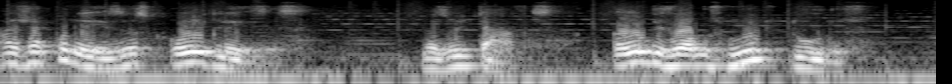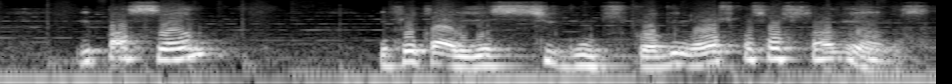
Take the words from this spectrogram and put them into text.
as japonesas ou inglesas nas oitavas. ambos jogos muito duros. E passando, enfrentaria, segundo os prognósticos, as australianas.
